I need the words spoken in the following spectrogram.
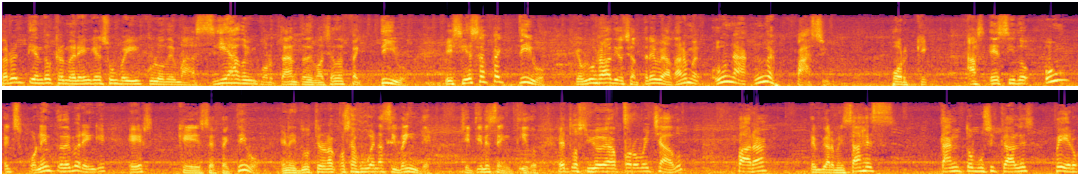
pero entiendo que el merengue es un vehículo demasiado importante, demasiado efectivo. Y si es efectivo que Blue Radio se atreve a darme una, un espacio, porque has- he sido un exponente de merengue, es que es efectivo. En la industria una cosa es buena si vende, si tiene sentido. Entonces yo he aprovechado para enviar mensajes tanto musicales, pero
